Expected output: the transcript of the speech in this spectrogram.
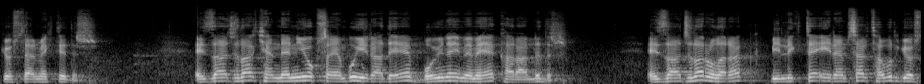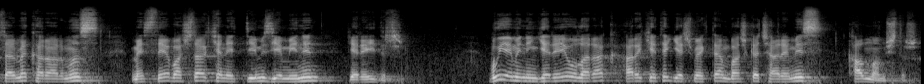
göstermektedir. Eczacılar kendilerini yok sayan bu iradeye boyun eğmemeye kararlıdır. Eczacılar olarak birlikte eylemsel tavır gösterme kararımız mesleğe başlarken ettiğimiz yeminin gereğidir. Bu yeminin gereği olarak harekete geçmekten başka çaremiz kalmamıştır.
